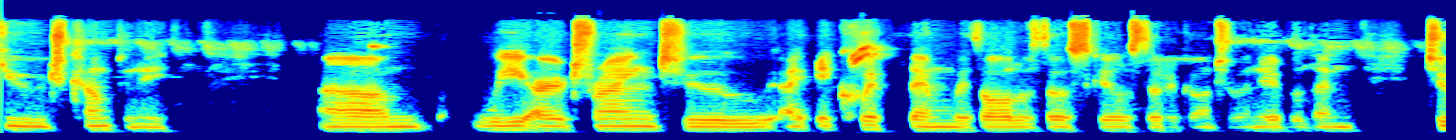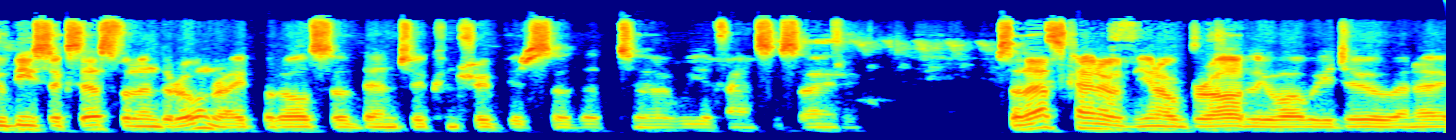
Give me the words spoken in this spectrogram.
huge company. Um, we are trying to uh, equip them with all of those skills that are going to enable them to be successful in their own right, but also then to contribute so that uh, we advance society. So that's kind of you know broadly what we do, and I,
